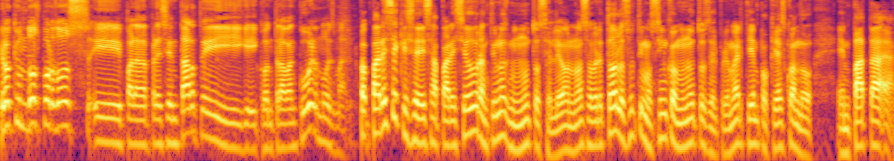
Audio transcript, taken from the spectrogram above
Creo que un 2 por 2 eh, para presentarte y, y, contra Vancouver no es malo. Pa parece que se desapareció durante unos minutos el León, ¿no? Sobre todo los últimos cinco minutos del primer tiempo, que es cuando empata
